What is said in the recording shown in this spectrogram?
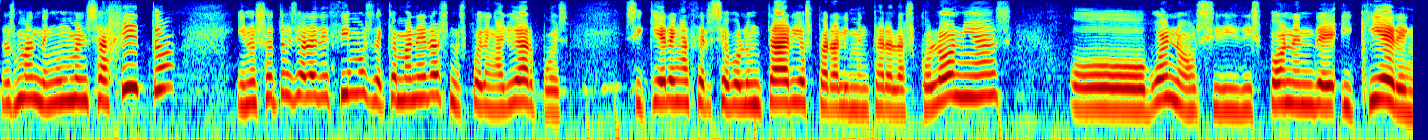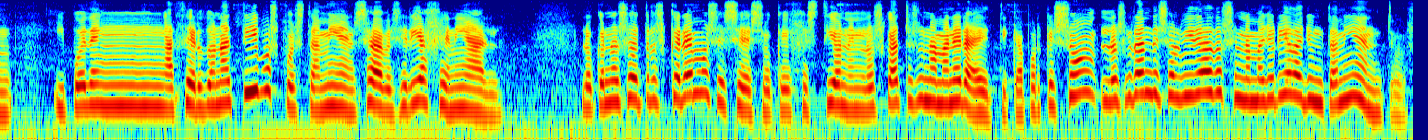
nos manden un mensajito y nosotros ya le decimos de qué maneras nos pueden ayudar, pues si quieren hacerse voluntarios para alimentar a las colonias o bueno, si disponen de y quieren y pueden hacer donativos, pues también, ¿sabes? Sería genial. Lo que nosotros queremos es eso, que gestionen los gatos de una manera ética, porque son los grandes olvidados en la mayoría de ayuntamientos.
